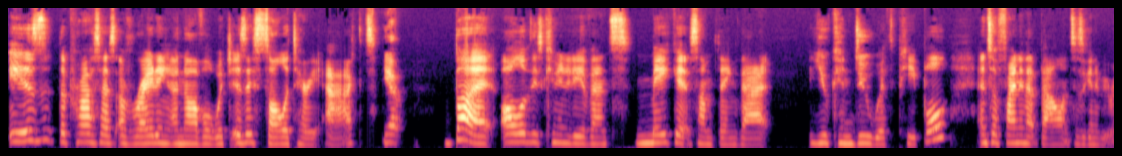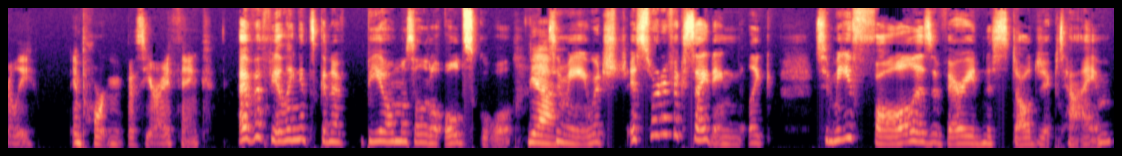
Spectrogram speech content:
is the process of writing a novel, which is a solitary act. Yep. But all of these community events make it something that you can do with people. And so finding that balance is going to be really important this year, I think. I have a feeling it's gonna be almost a little old school Yeah. to me, which is sort of exciting. Like to me, fall is a very nostalgic time.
